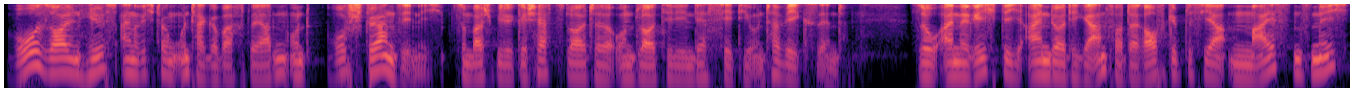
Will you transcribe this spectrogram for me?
Wo sollen Hilfseinrichtungen untergebracht werden und wo stören sie nicht? Zum Beispiel Geschäftsleute und Leute, die in der City unterwegs sind. So eine richtig eindeutige Antwort darauf gibt es ja meistens nicht.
